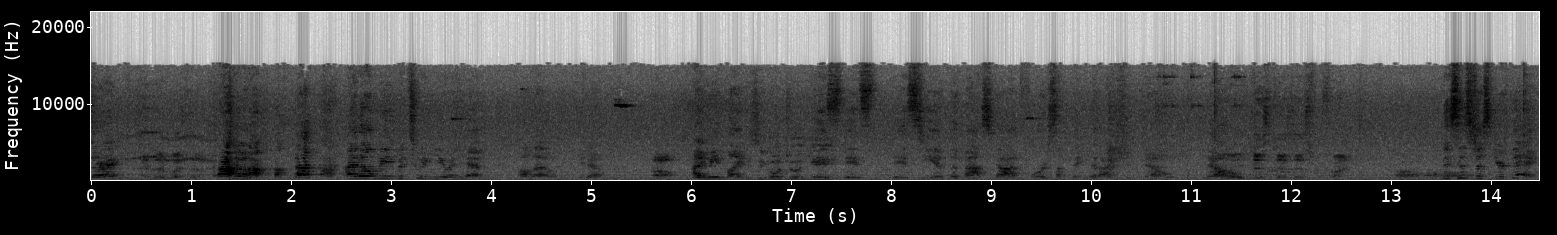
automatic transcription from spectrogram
Sorry? I live with him. No. I don't mean between you and him. Although, you know. Oh, I mean like Is he going to a game? is, is is he the mascot for something that I should know? No? oh, just does this for fun. Oh. This is just your thing.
